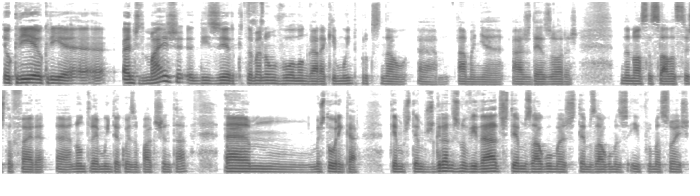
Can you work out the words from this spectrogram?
Eu queria, eu queria antes de mais, dizer que também não vou alongar aqui muito, porque senão amanhã às 10 horas na nossa sala sexta-feira uh, não terei muita coisa para acrescentar, um, mas estou a brincar. Temos, temos grandes novidades, temos algumas, temos algumas informações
